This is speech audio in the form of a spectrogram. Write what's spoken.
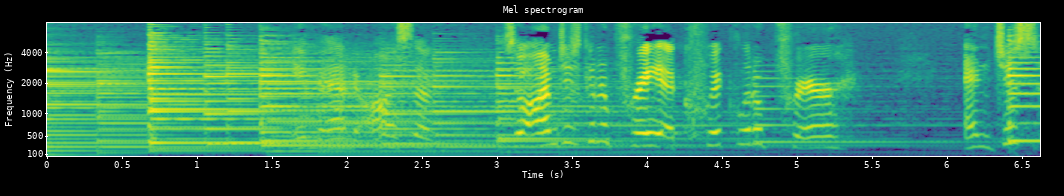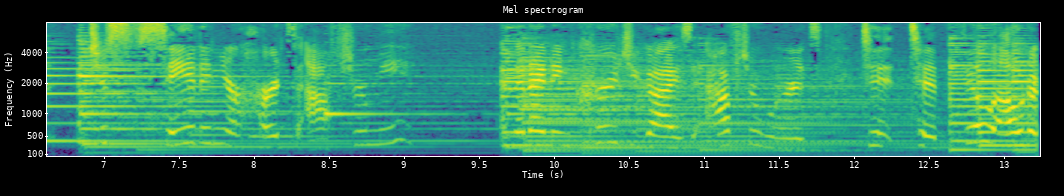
Amen. Awesome. So I'm just going to pray a quick little prayer and just just say it in your hearts after me. And then I'd encourage you guys afterwards to, to fill out a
